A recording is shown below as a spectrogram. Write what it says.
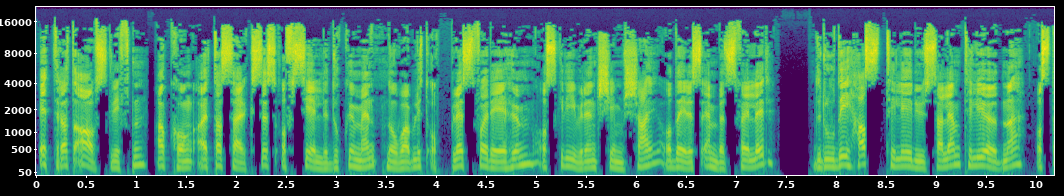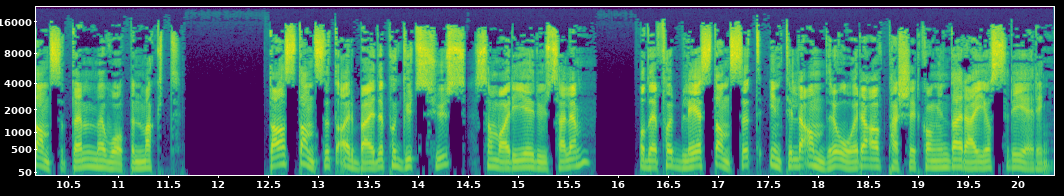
Etter at avskriften av kong Artaxerxes offisielle dokument nå var blitt opplest for Rehum og skriveren Shimshai og deres embetsfeller, dro de i hast til Jerusalem til jødene og stanset dem med våpenmakt. Da stanset arbeidet på Guds hus som var i Jerusalem, og det forble stanset inntil det andre året av perserkongen Dareios regjering.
